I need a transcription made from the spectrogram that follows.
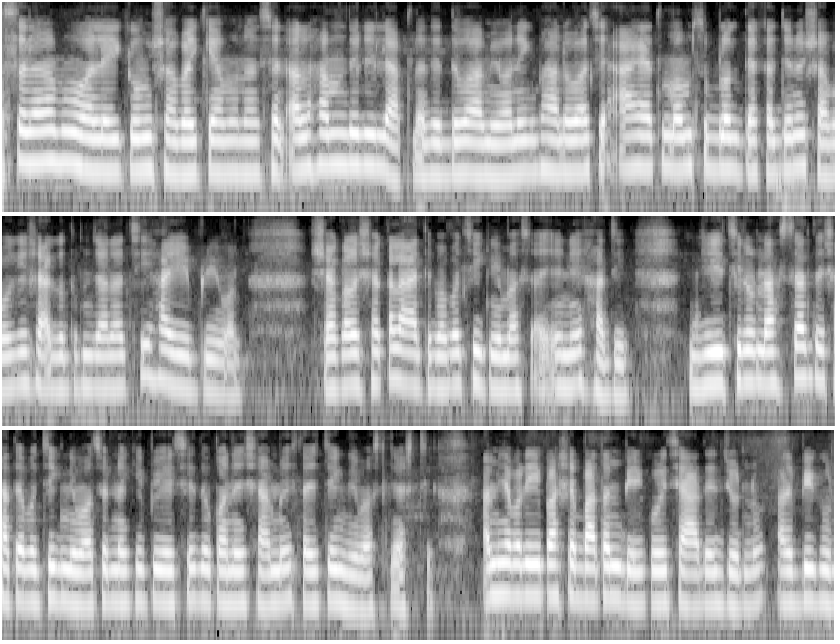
আসসালামু আলাইকুম, সবাই কেমন আছেন? আলহামদুলিল্লাহ, আপনাদের দোয়া আমি অনেক ভালো আছি। আয়াত মামসু ব্লগ দেখার জন্য সবাইকে স্বাগতম জানাচ্ছি। হাই এভরিওয়ান, সকাল সকাল আয়াতে বাবা চিংড়ি মাছ এনে হাজির। গিয়েছিল নাচতে আনতে সাথে আবার চিংড়ি মাছের নাকি পেয়েছে দোকানের সামনে, তাই চিংড়ি মাছ নিয়ে আসছে। আমি আবার এই পাশে বাদাম বের করেছি আয়াদের জন্য, আর বেগুন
